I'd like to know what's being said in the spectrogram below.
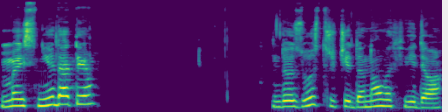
ми снідати. До зустрічі, до нових відео.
